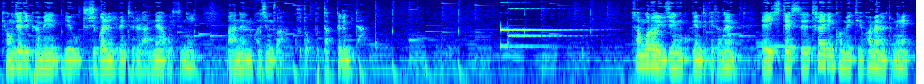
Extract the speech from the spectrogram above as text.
경제지표 및 미국 주식 관련 이벤트를 안내하고 있으니 많은 관심과 구독 부탁드립니다. 참고로 유진 고객님들께서는 HTS trading community 화면을 통해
